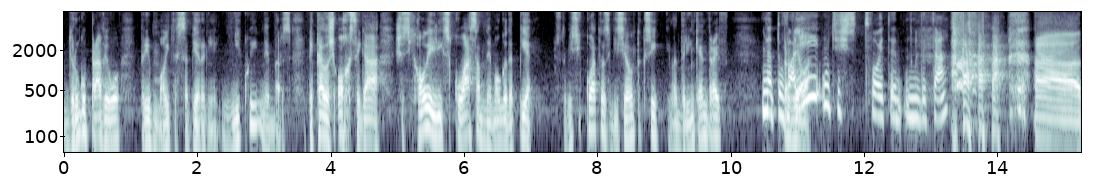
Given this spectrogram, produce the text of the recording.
Друго правило при моите събирания. Никой не бърза. Не казваш, ох, сега ще си ходя или с кола съм, не мога да пия. Остави си колата, заби си едно такси. Има drink and drive. На това Правила. ли учиш своите деца? а,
